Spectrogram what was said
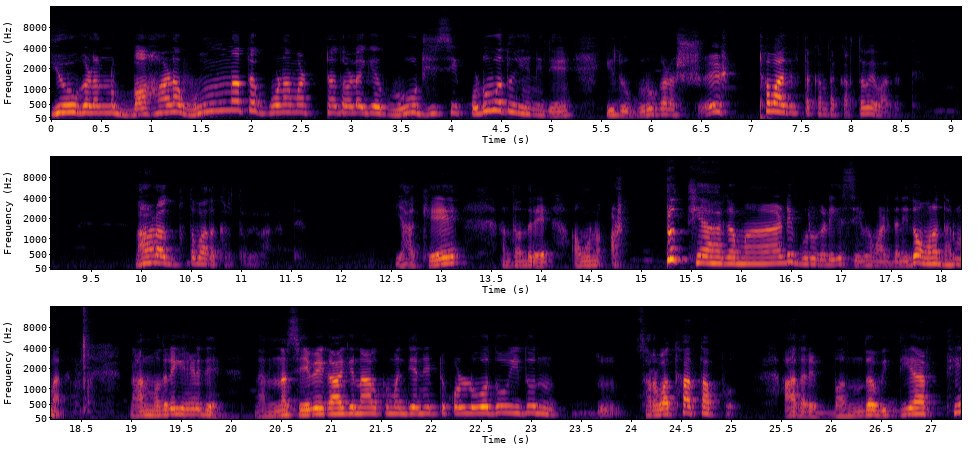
ಇವುಗಳನ್ನು ಬಹಳ ಉನ್ನತ ಗುಣಮಟ್ಟದೊಳಗೆ ರೂಢಿಸಿ ಕೊಡುವುದು ಏನಿದೆ, ಇದು ಗುರುಗಳ ಶ್ರೇಷ್ಠವಾಗಿರ್ತಕ್ಕಂಥ ಕರ್ತವ್ಯವಾಗತ್ತೆ. ಬಹಳ ಅದ್ಭುತವಾದ ಕರ್ತವ್ಯವಾಗತ್ತೆ. ಯಾಕೆ ಅಂತಂದರೆ ಅವನು ಅಷ್ಟು ತ್ಯಾಗ ಮಾಡಿ ಗುರುಗಳಿಗೆ ಸೇವೆ ಮಾಡಿದ್ದಾನೆ. ಇದು ಅವನ ಧರ್ಮ. ನಾನು ಮೊದಲಿಗೆ ಹೇಳಿದೆ, ನನ್ನ ಸೇವೆಗಾಗಿ ನಾಲ್ಕು ಮಂದಿಯನ್ನು ಇಟ್ಟುಕೊಳ್ಳುವುದು ಇದು ಸರ್ವಥಾ ತಪ್ಪು. ಆದರೆ ಬಂದ ವಿದ್ಯಾರ್ಥಿ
